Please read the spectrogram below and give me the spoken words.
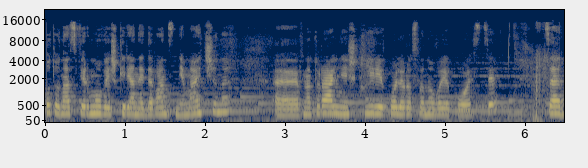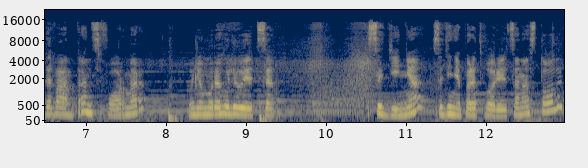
Тут у нас фірмовий шкіряний диван з Німеччини. е, в натуральній шкірі кольору слонової кості. Це диван трансформер. У ньому регулюється сидіння. Сидіння перетворюється на столик,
